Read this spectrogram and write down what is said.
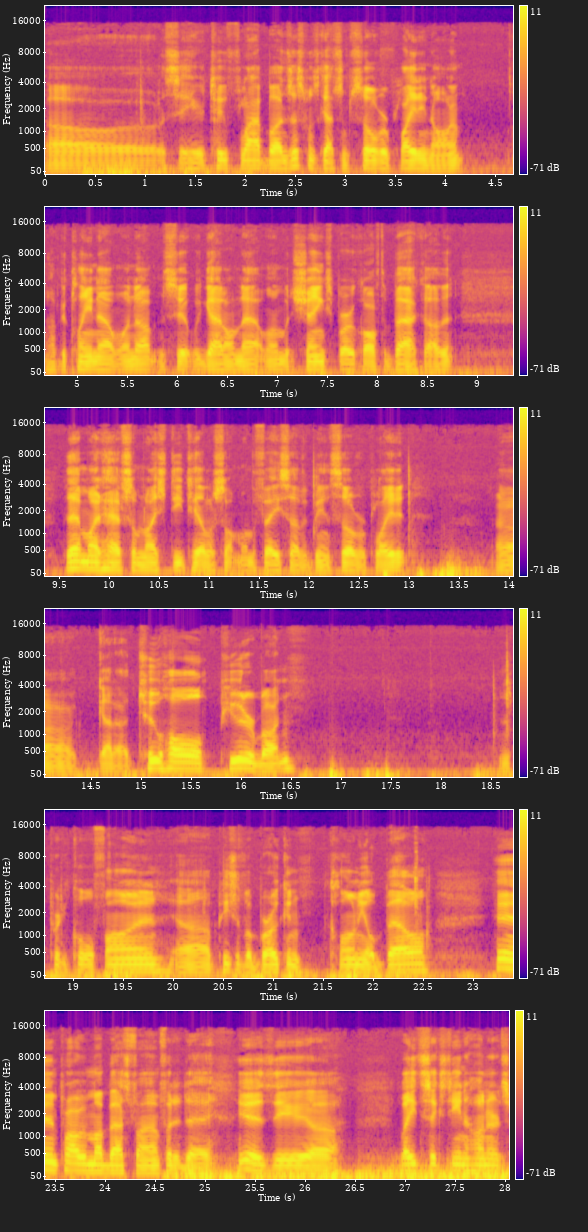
uh, let's see here two flat buttons this one's got some silver plating on it I'll have to clean that one up and see what we got on that one but shanks broke off the back of it that might have some nice detail or something on the face of it being silver plated uh, got a two-hole pewter button it's pretty cool find uh, piece of a broken colonial bell and probably my best find for the day is the uh, late 1600s,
